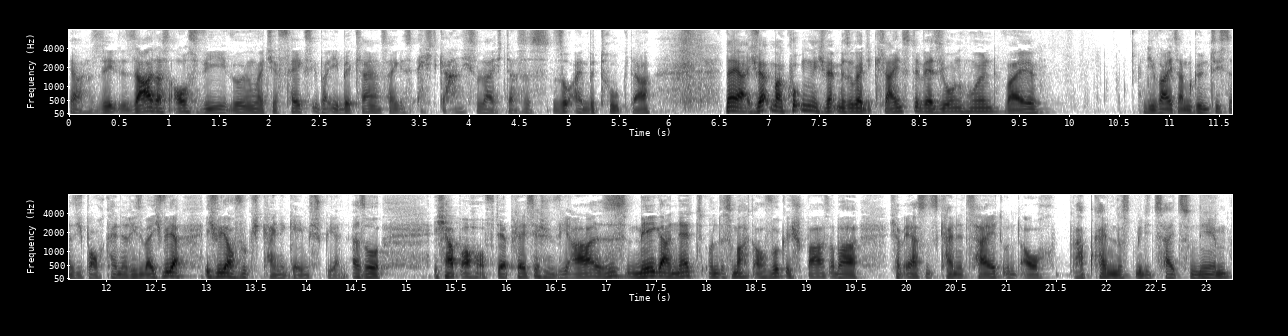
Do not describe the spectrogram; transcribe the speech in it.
ja, sah das aus wie irgendwelche Fakes über eBay Kleinanzeigen. Ist echt gar nicht so leicht. Das ist so ein Betrug da. Naja, ich werde mal gucken. Ich werde mir sogar die kleinste Version holen, weil die war jetzt am günstigsten. Also ich brauche keine riesen, weil ich will ja, ich will ja auch wirklich keine Games spielen. Also ich habe auch auf der PlayStation VR, es ist mega nett und es macht auch wirklich Spaß, aber ich habe erstens keine Zeit und auch habe keine Lust, mir die Zeit zu nehmen.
